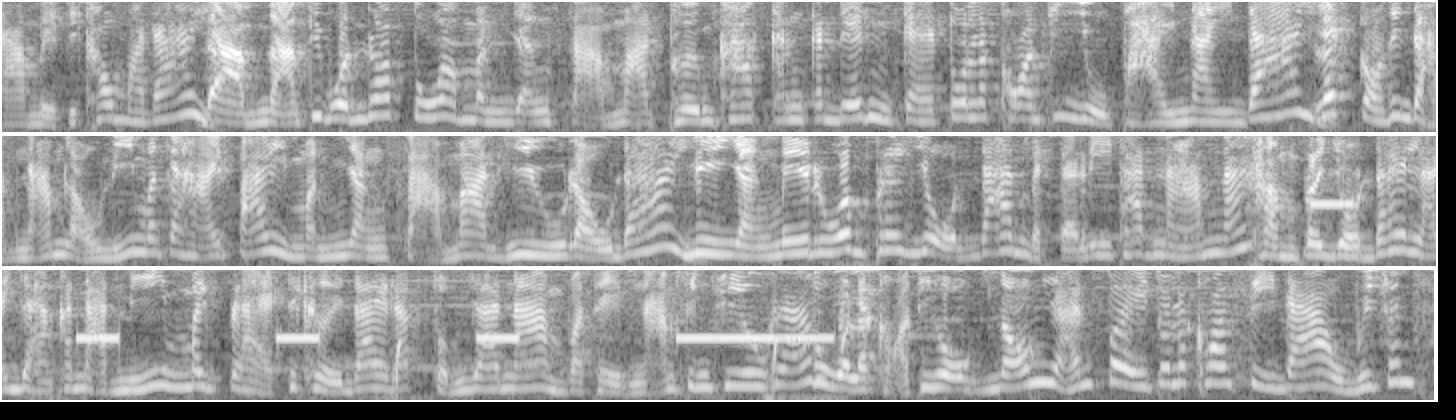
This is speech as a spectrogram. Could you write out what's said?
ดาเมจที่เข้ามาได้ ดาบน้ำที่วนรอบตัวมันยังสามารถเพิ่มค่ากันกระเด็นแก่ตัวละครที่อยู่ภายในได้ และก่อนที่ดาบน้ำเหล่านี้มันจะหายไป มันยังสามารถฮิวเราได้ นี่ยังไม่รวมประโยชน์ด้านแบตเตอรี่ธาตุน้ำนะทำประโยชน์ได้หลายอย่างขนาดนี้ไม่แปลกที่เคยได้รับสมญานามว่าเทพน้ำซิงชิวครับตัวละครที่ 6 น้องหยานเฟยตัวละคร4ดาว วิชั่นไฟ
